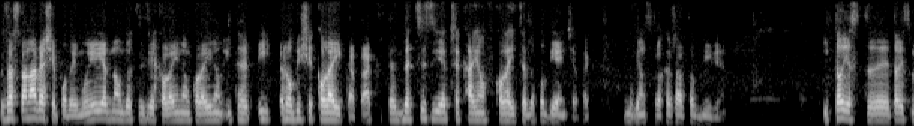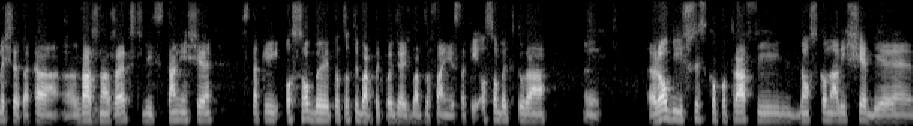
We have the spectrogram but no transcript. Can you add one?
zastanawia się, podejmuje jedną decyzję, kolejną, kolejną i, te, i robi się kolejka, tak? Te decyzje czekają w kolejce do podjęcia, tak mówiąc trochę żartobliwie. I to jest, to jest myślę taka ważna rzecz, czyli stanie się z takiej osoby, to co ty Bartek powiedziałeś bardzo fajnie, z takiej osoby, która y, robi wszystko, potrafi, doskonali siebie,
